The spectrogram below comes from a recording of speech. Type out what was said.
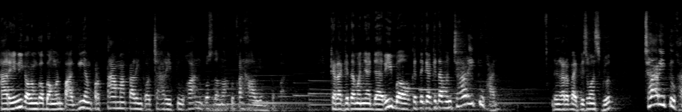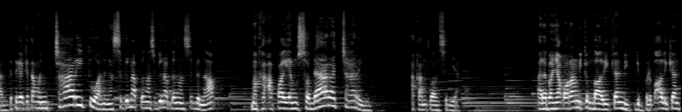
Hari ini kalau engkau bangun pagi, yang pertama kali engkau cari Tuhan, engkau sudah melakukan hal yang tepat. Karena kita menyadari bahwa ketika kita mencari Tuhan, dengar baik, this one's good. Cari Tuhan, ketika kita mencari Tuhan dengan segenap, dengan segenap, dengan segenap, maka apa yang saudara cari akan Tuhan sediakan. Ada banyak orang dikembalikan, di, diberbalikan.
